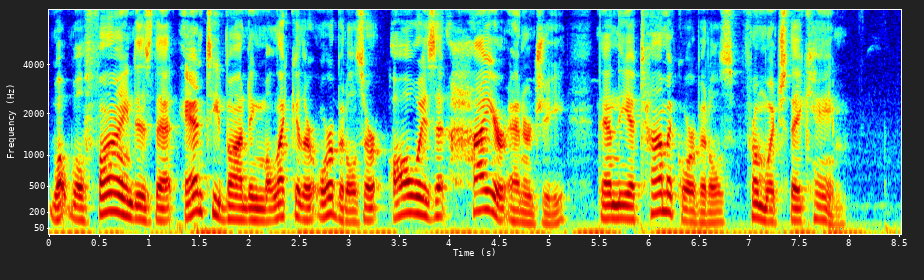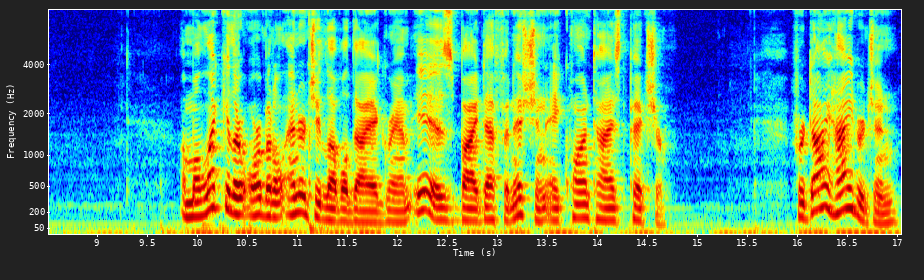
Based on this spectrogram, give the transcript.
What we'll find is that antibonding molecular orbitals are always at higher energy than the atomic orbitals from which they came. A molecular orbital energy level diagram is, by definition, a quantized picture. For dihydrogen,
